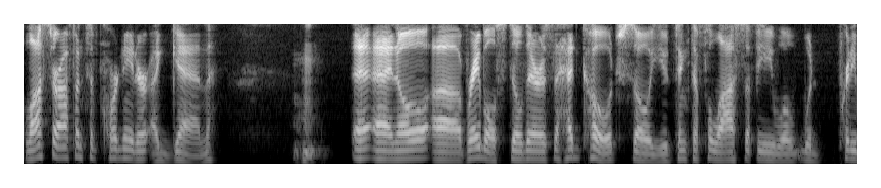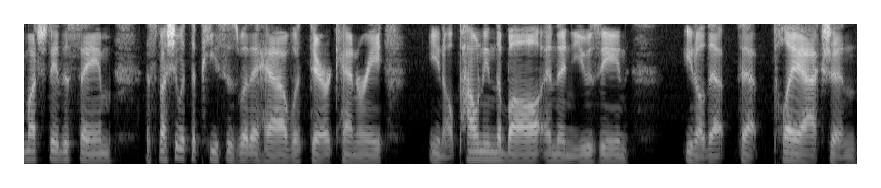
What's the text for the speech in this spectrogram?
lost their offensive coordinator again. Mm-hmm. I know uh, Vrabel's still there as the head coach, so you'd think the philosophy will would pretty much stay the same, especially with the pieces where they have with Derrick Henry, you know, pounding the ball and then using, you know, that that play action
